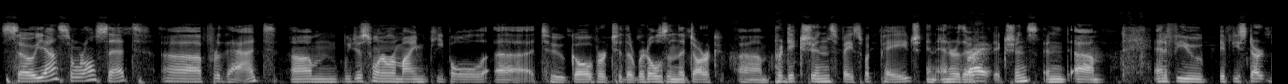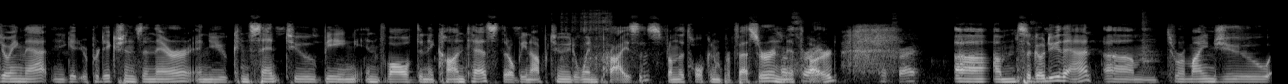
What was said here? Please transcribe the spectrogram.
so yeah, so we're all set uh, for that. Um, we just want to remind people uh, to go over to the Riddles in the Dark um, predictions Facebook page and enter their Right. predictions. And um, and if you if you start doing that and you get your predictions in there and you consent to being involved in a contest, there'll be an opportunity to win prizes from the Tolkien Professor and That's Mythgard. right. That's right. Um, so go do that. Um, to remind you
